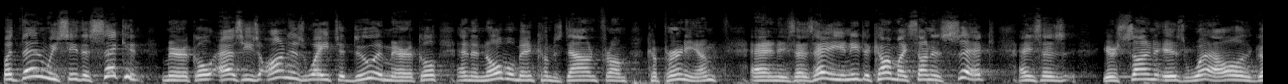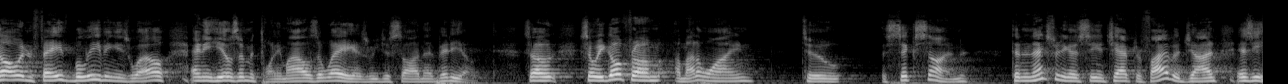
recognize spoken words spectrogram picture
But then we see the second miracle as he's on his way to do a miracle, and a nobleman comes down from Capernaum and he says, Hey, you need to come. My son is sick. And he says, Your son is well. Go in faith, believing he's well. And he heals him at 20 miles away, as we just saw in that video. So, so we go from I'm out of wine to the sick son to the next one you're going to see in chapter 5 of John is he,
